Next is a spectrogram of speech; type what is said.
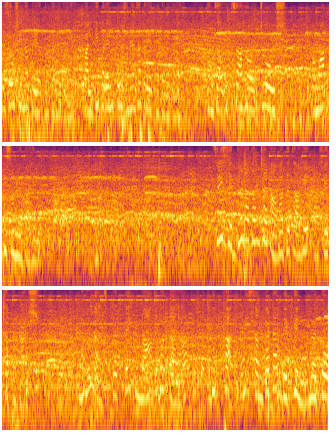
कसोशीनं प्रयत्न करत आहे पालखीपर्यंत पोहोचण्याचा प्रयत्न करत आहे त्यांचा उत्साह जोश अमाप दिसून येत आहे. श्री सिद्धनाथांच्या नावातच आहे आशेचा प्रकाश. म्हणूनच प्रत्येक नाथ भक्ताला दुःखात आणि संकटात देखील मिळतो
